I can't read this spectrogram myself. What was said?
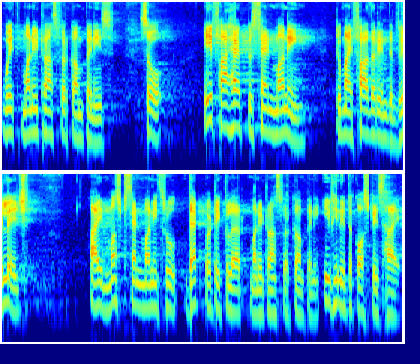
with money transfer companies. So if I have to send money to my father in the village, I must send money through that particular money transfer company, even if the cost is high.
